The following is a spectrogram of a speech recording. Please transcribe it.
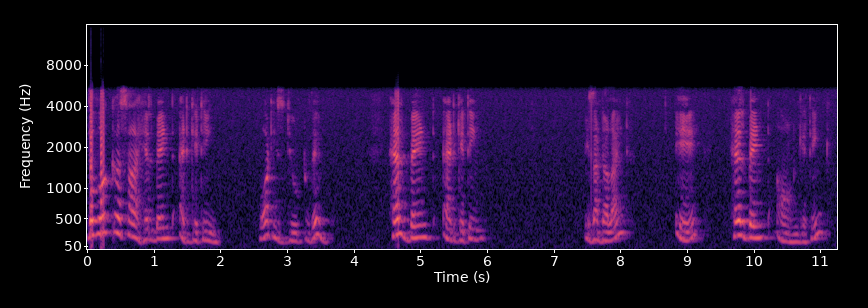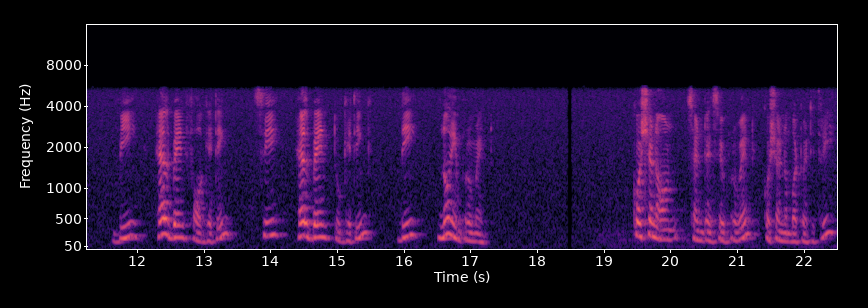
The workers are hell-bent at getting what is due to them. Hell-bent at getting is underlined. A. Hell-bent on getting. B. Hell-bent for getting. C. Hell-bent to getting. D. No improvement. Question on sentence improvement. Question number 23.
